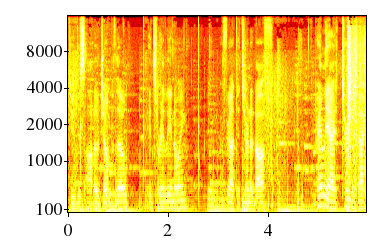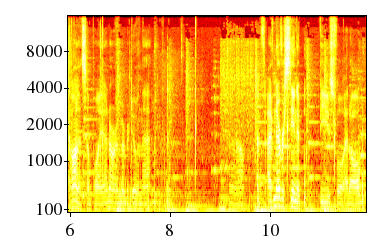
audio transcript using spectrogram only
Dude, this auto jump, though, it's really annoying. I forgot to turn it off. Apparently I turned it back on at some point. I don't remember doing that. Uh, know. I've, I've never seen it be useful at all.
